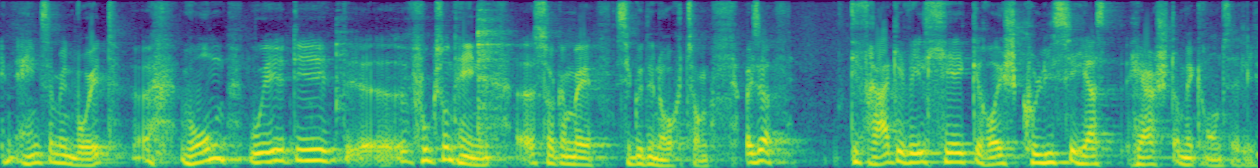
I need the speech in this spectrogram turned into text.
im einsamen Wald äh, wohne, wo ich die, die äh, Fuchs und Hen, äh, sagen wir mal, sie gute Nacht sagen. Also die Frage, welche Geräuschkulisse herrscht, einmal grundsätzlich.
